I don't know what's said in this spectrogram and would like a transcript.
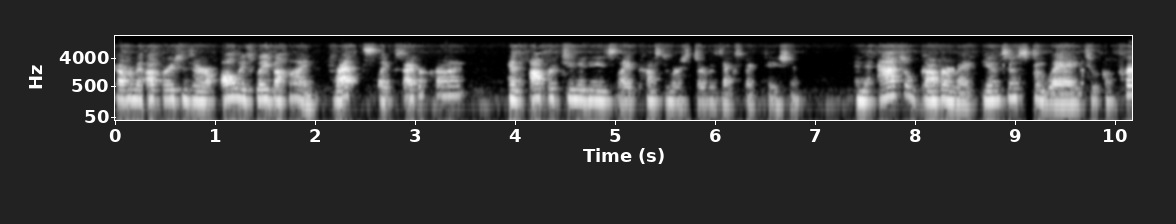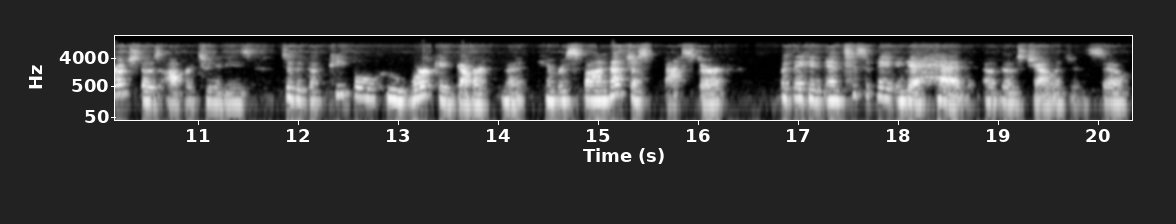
government operations are always way behind threats like cybercrime and opportunities like customer service expectation. And agile government gives us a way to approach those opportunities so that the people who work in government can respond not just faster, but they can anticipate and get ahead of those challenges. So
